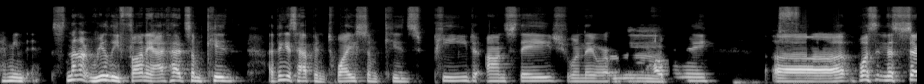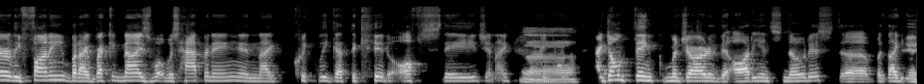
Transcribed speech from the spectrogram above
I mean, it's not really funny. I've had some kids. I think it's happened twice. Some kids peed on stage when they were Mm, helping me. Uh, wasn't necessarily funny, but I recognized what was happening, and I quickly got the kid off stage. And I, aw. I don't think majority of the audience noticed, uh, but like Yeah.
